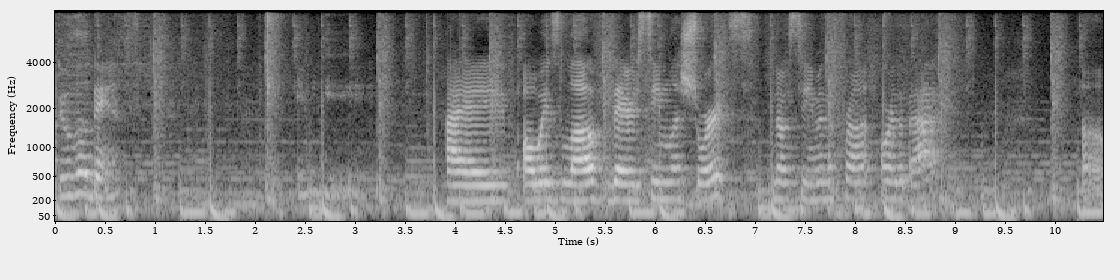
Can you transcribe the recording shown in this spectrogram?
Do a little dance. I've always loved their seamless shorts, no seam in the front or the back. Um,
